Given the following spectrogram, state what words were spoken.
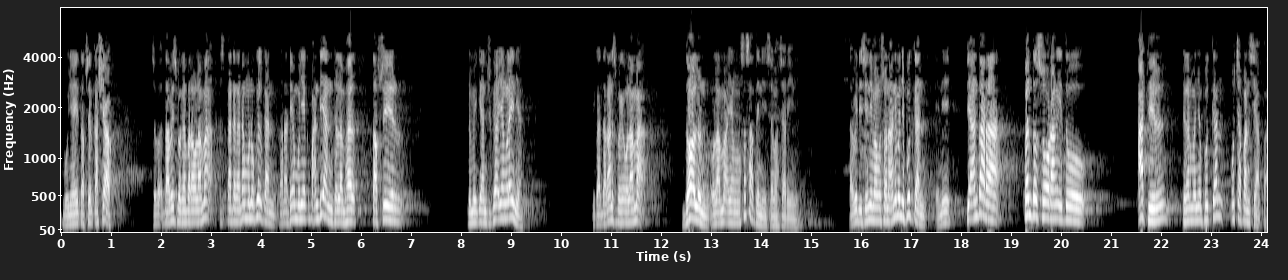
Punya tafsir Kasyaf tapi sebagian para ulama kadang-kadang menukilkan karena dia punya kepandian dalam hal tafsir demikian juga yang lainnya. Dikatakan sebagai ulama dolun, ulama yang sesat ini sama syari ini. Tapi di sini Imam Sonani menyebutkan ini di antara bentuk seorang itu adil dengan menyebutkan ucapan siapa.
